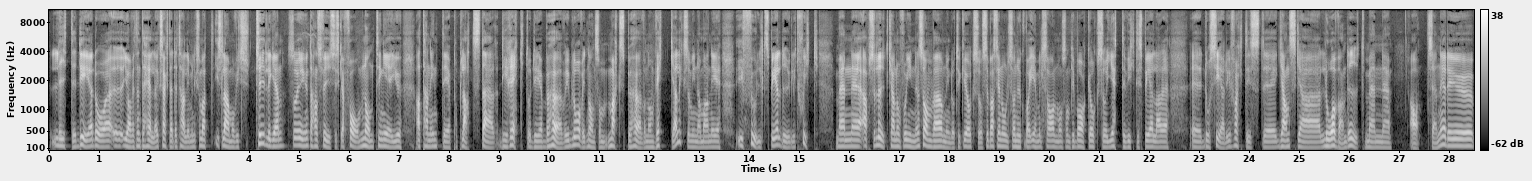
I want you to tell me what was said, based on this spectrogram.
lite det då. Eh, jag vet inte heller exakta detaljer, men liksom att Islamovic tydligen så är ju inte hans fysiska form. Någonting är ju att han inte är på plats där direkt och det behöver ju Blåvitt någon som max behöver någon vecka liksom innan man är i fullt speldugligt skick. Men eh, absolut kan de få in en sån värvning då tycker jag också. Sebastian Olsson, nu var Emil Salmonsson tillbaka också, jätteviktig spelare. Eh, då ser det ju faktiskt eh, ganska lovande ut men eh, ja, sen är det ju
